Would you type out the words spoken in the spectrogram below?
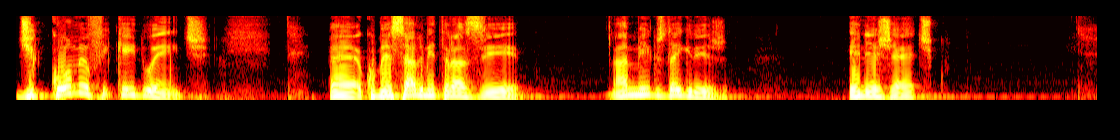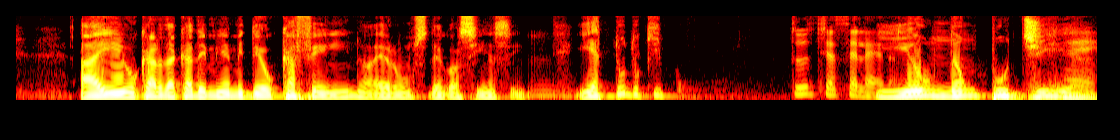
de como eu fiquei doente. É, começaram a me trazer amigos da igreja, energético. Aí o cara da academia me deu cafeína, era uns negocinhos assim. E é tudo que. Tudo te acelera. E eu não podia. É.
